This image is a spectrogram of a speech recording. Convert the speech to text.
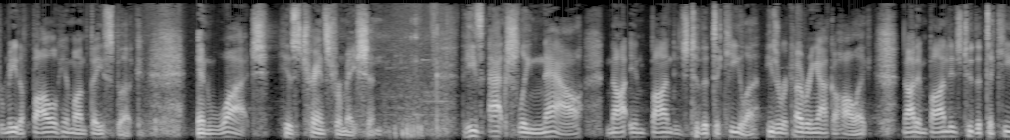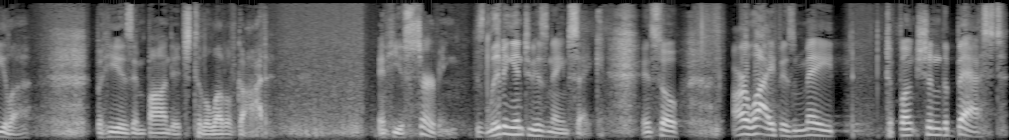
for me to follow him on Facebook and watch his transformation. He's actually now not in bondage to the tequila. He's a recovering alcoholic, not in bondage to the tequila, but he is in bondage to the love of God and he is serving. He's living into his namesake. And so our life is made to function the best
